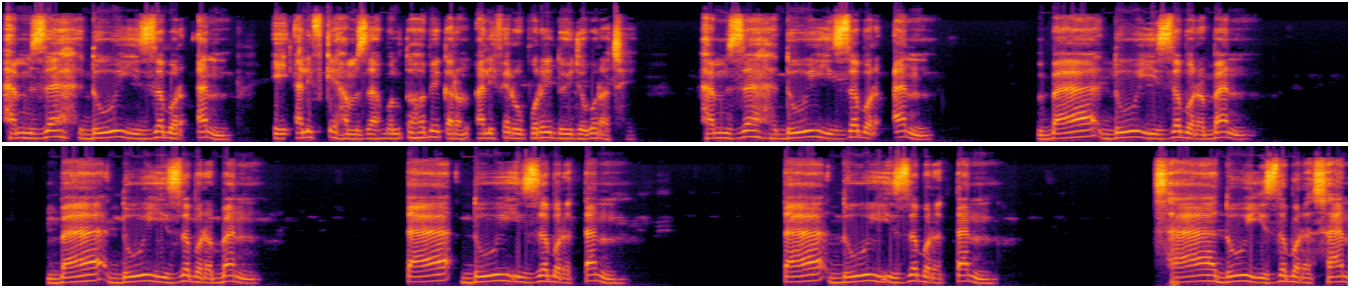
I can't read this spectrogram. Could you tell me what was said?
হামজাহ দুই জবর আন। এই আলিফকে হামজাহ বলতে হবে, কারণ আলিফের উপরেই দুই জবর আছে। হামজাহ দুই জবর আন। বা দুই জবর বান। বা দুই জবর বান। তা দুই জবর তান। তা দুই জবর তান। সা দুই জবর সান।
